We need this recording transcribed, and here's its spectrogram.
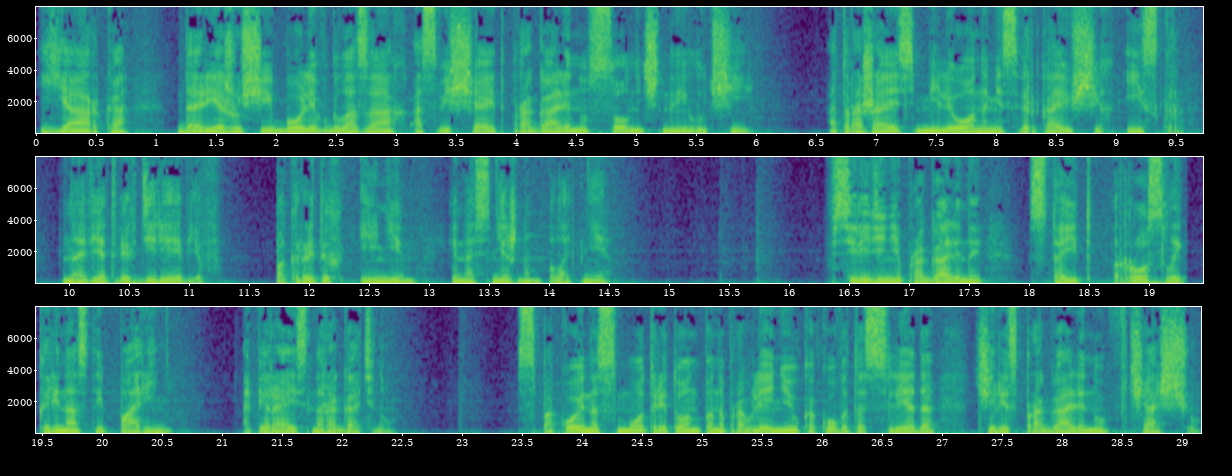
ярко, до режущей боли в глазах освещает прогалину солнечные лучи, отражаясь миллионами сверкающих искр на ветвях деревьев, покрытых инием и на снежном полотне. В середине прогалины стоит рослый коренастый парень, опираясь на рогатину. Спокойно смотрит он по направлению какого-то следа через прогалину в чащу.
